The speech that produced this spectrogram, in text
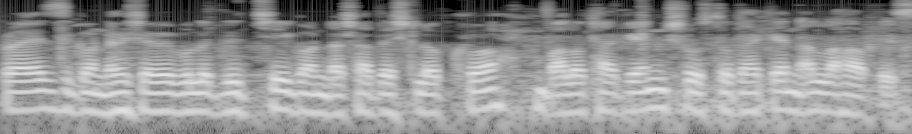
প্রাইস গন্ডা হিসাবে বলে দিচ্ছি। গন্ডা সাতাশ লক্ষ। ভালো থাকেন, সুস্থ থাকেন। আল্লাহ হাফিজ।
